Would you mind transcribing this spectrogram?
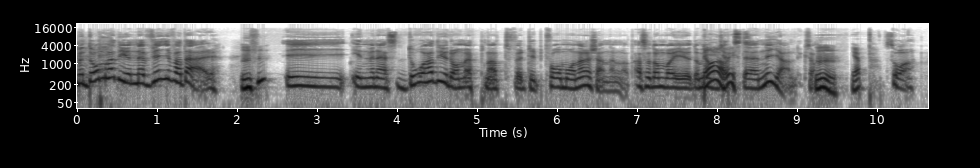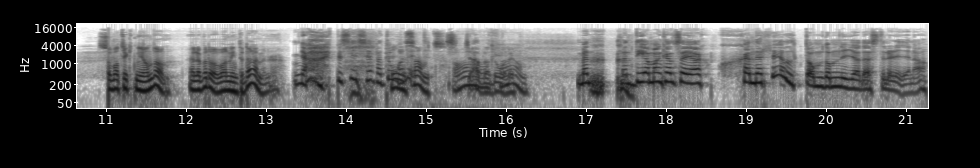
Men de hade ju, när vi var där Mhm. i Inverness, då hade ju de öppnat för typ två månader sedan eller något. Alltså de var ju, de är Ja, ju jättenya liksom. Mm, japp. Så. Så vad tyckte ni om dem? Eller vadå, var ni inte där menar du? Ja, precis. Jävla dåligt. Pinsamt. Ja, jävla fan. dåligt. Men, men det man kan säga generellt om de nya destillerierna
